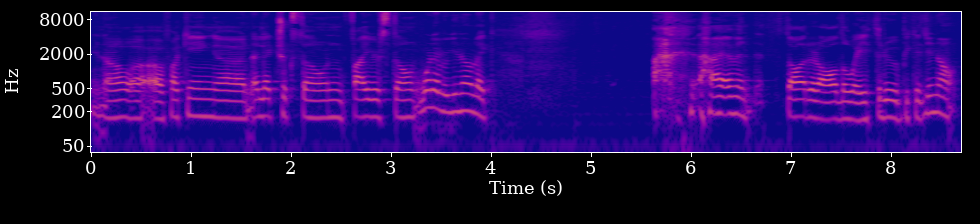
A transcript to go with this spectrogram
you know, a, a fucking uh, electric stone, fire stone, whatever, you know, like I haven't thought it all the way through because you know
